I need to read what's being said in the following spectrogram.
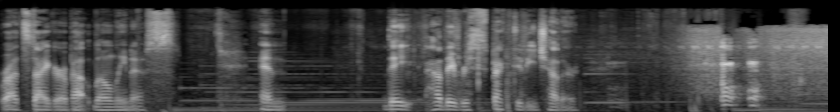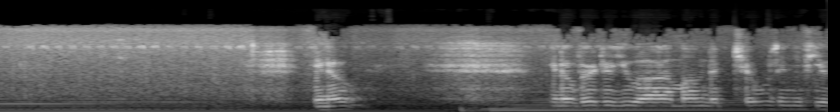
Rod Steiger about loneliness, and they how they respected each other. You know, you know, Virgil, you are among the chosen few.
